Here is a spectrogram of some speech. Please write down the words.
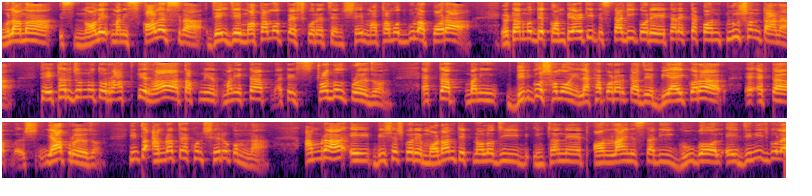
উলামা নলেজ মানে স্কলার্সরা যেই যে মতামত পেশ করেছেন, সেই মতামতগুলো পড়া, এটার মধ্যে কম্পারেটিভ স্টাডি করে এটার একটা কনক্লুশন টানা তো এটার জন্য তো রাতকে রাত আপনি মানে একটা একটা স্ট্রাগল প্রয়োজন। একটা মানে দীর্ঘ সময় লেখাপড়ার কাজে ব্যয় করার একটা ইয়া প্রয়োজন। কিন্তু আমরা তো এখন সেরকম না। আমরা এই বিশেষ করে modern technology internet online study Google এই জিনিসগুলো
